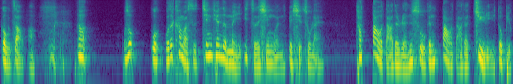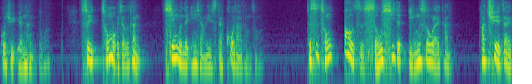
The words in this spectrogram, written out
构造啊。那我说我我的看法是，今天的每一则新闻被写出来，它到达的人数跟到达的距离都比过去远很多，所以从某个角度看，新闻的影响力是在扩大当中。可是从报纸熟悉的营收来看，它却在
